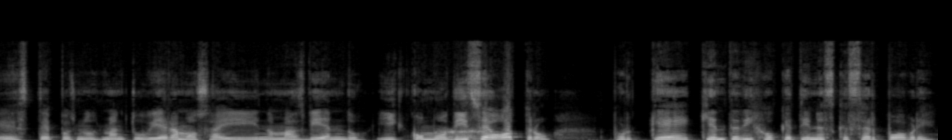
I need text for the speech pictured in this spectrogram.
este pues nos mantuviéramos ahí nomás viendo y como dice otro, ¿por qué? ¿Quién te dijo que tienes que ser pobre?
